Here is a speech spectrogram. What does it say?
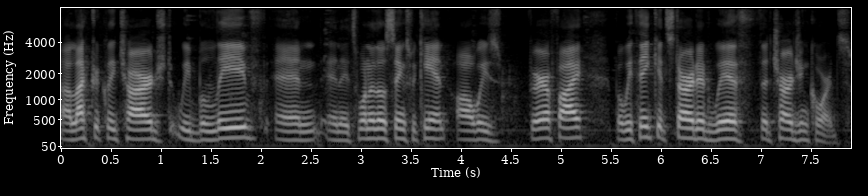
electrically charged, we believe. And, and it's one of those things we can't always verify, but we think it started with the charging cords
